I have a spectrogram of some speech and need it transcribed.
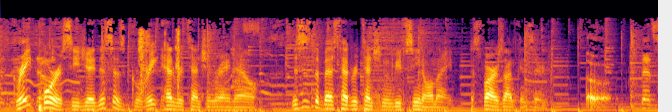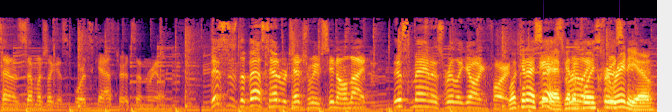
is great dope. pour, CJ. This has great head retention right now. This is the best head retention we've seen all night, as far as I'm concerned. Oh. That sounded so much like a sportscaster. It's unreal. This is the best head retention we've seen all night. This man is really going for it. What can I say? He's I've got a really voice for cruising radio.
